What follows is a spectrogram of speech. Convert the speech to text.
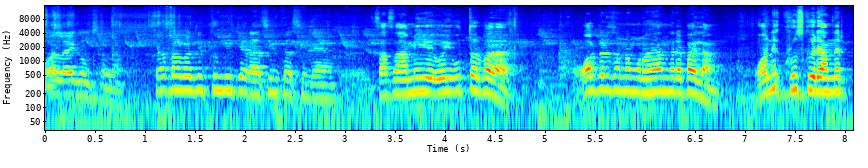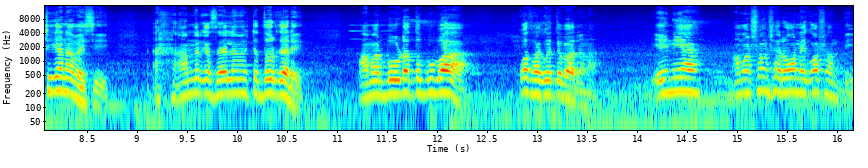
ওয়ালাইকুম সালাম। তা বাবাজি তুমি কে রাচিন্তা ছিলে চাচা আমি ওই উত্তরপাড়ার। অল্পের জন্য মনে হয় আপনারা পাইলাম। অনেক খোঁজ করে আপনার ঠিকানা পাইছি। আপনার কাছে এলাম একটা দরকারে। আমার বউটা তো বুবা কথা কইতে পারে না। এই নিয়ে আমার সংসারে অনেক অশান্তি।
